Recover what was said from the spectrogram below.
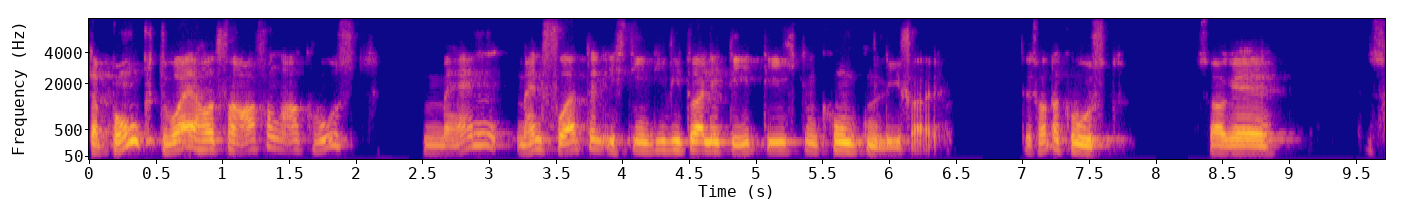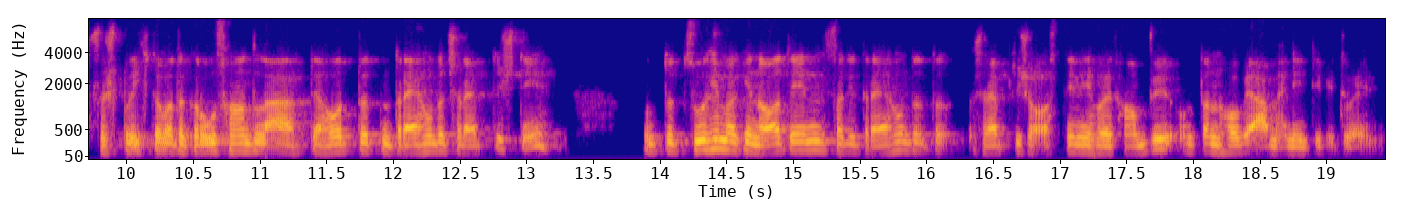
Der Punkt war, er hat von Anfang an gewusst, mein, mein Vorteil ist die Individualität, die ich dem Kunden liefere. Das hat er gewusst. Sage, das verspricht aber der Großhandel auch. Der hat dort einen 300 Schreibtisch stehen und dazu haben wir genau den für die 300 Schreibtisch aus, den ich halt haben will und dann habe ich auch meinen individuellen.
